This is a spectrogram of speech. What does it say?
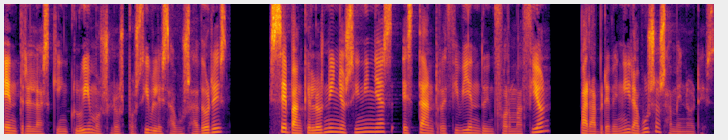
entre las que incluimos los posibles abusadores, sepan que los niños y niñas están recibiendo información para prevenir abusos a menores.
